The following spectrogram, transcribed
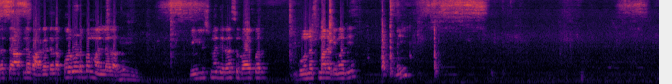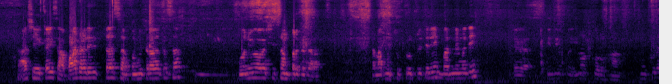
तसं आपल्या भागात त्याला परवड पण मानला जातो. इंग्लिशमध्ये रसल वायपर बोनस मराठीमध्ये आणि असे काही साप आढळले तर सर्पमित्राला तसा वन विभागाशी संपर्क करा. कारण आपण सुखरूपरीतीने भरण्यामध्ये किती नॉट करू. हा. तिला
